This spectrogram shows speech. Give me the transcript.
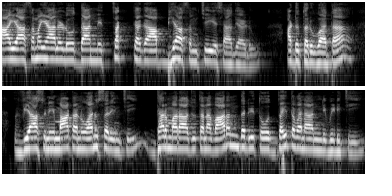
ఆయా సమయాలలో దాన్ని చక్కగా అభ్యాసం చేయసాగాడు. అటు తరువాత వ్యాసుని మాటను అనుసరించి ధర్మరాజు తన వారందరితో ద్వైతవనాన్ని విడిచి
